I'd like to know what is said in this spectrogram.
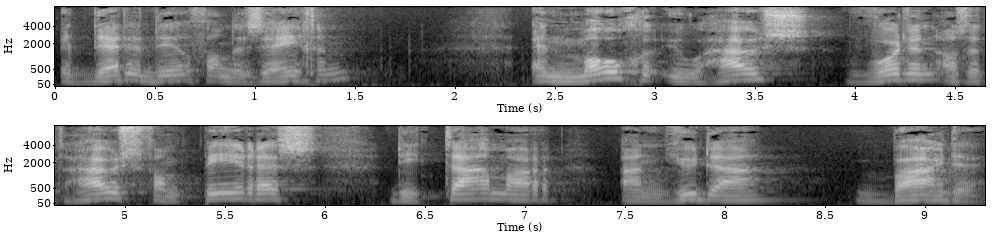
het derde deel van de zegen. En mogen uw huis worden als het huis van Peres, die Tamar aan Juda baarde.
